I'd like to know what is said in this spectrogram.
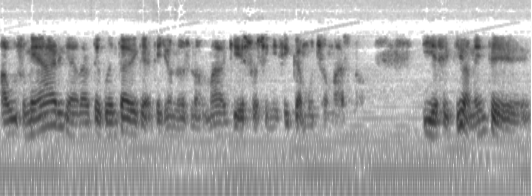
a husmear y a darte cuenta de que aquello no es normal, que eso significa mucho más, ¿no? Y efectivamente,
